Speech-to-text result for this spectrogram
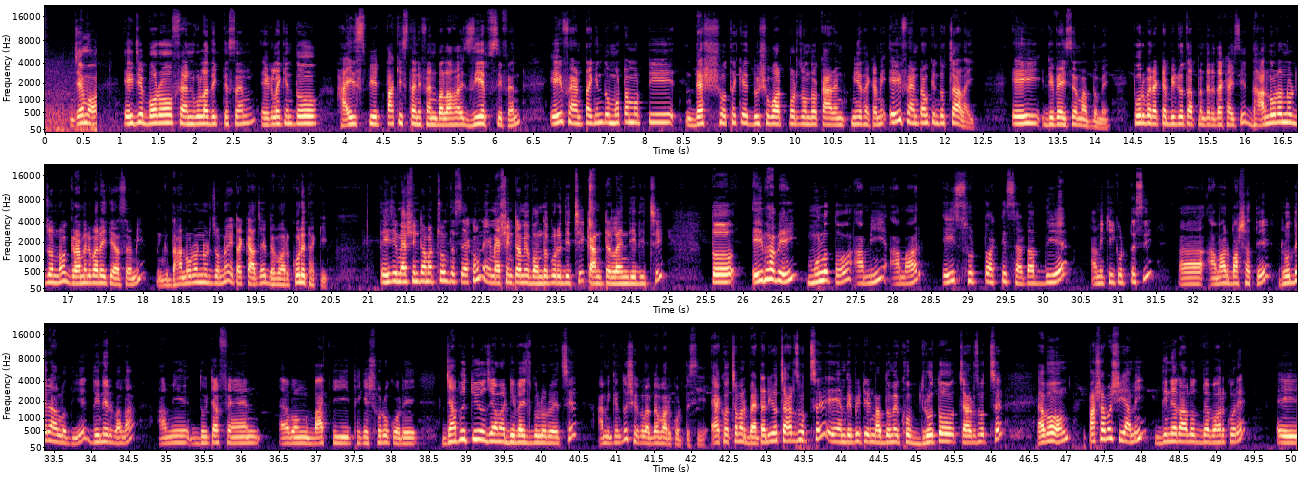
যেমন এই যে বড় ফ্যানগুলো দেখতেছেন, এগুলো কিন্তু হাই স্পিড পাকিস্তানি ফ্যান বলা হয় জিএফসি ফ্যান এই ফ্যানটা কিন্তু মোটামুটি দেড়শো থেকে দুশো ওয়াট পর্যন্ত কারেন্ট নিয়ে থাকে। আমি এই ফ্যানটাও কিন্তু চালাই এই ডিভাইসের মাধ্যমে। পূর্বের একটা ভিডিওতে আপনাদের দেখাইছি, ধান উড়ানোর জন্য, গ্রামের বাড়িতে আছে আমি, ধান উড়ানোর জন্য এটা কাজে ব্যবহার করে থাকি। তো এই যে মেশিনটা আমার চলতেছে এখন, এই মেশিনটা আমি বন্ধ করে দিচ্ছি কারেন্টের লাইন দিয়ে দিচ্ছি। তো এইভাবেই মূলত আমি আমার এই ছোট্ট একটি সেট দিয়ে আমি কি করতেছি আমার বাসাতে রোদের আলো দিয়ে দিনের বেলা আমি দুইটা ফ্যান এবং বাতি থেকে শুরু করে যাবতীয় যে আমার ডিভাইসগুলো রয়েছে, আমি কিন্তু সেগুলো ব্যবহার করতেছি। এক হচ্ছে আমার ব্যাটারিও চার্জ হচ্ছে, এই এমবিপিটির মাধ্যমে খুব দ্রুত চার্জ হচ্ছে এবং পাশাপাশি আমি দিনের আলো ব্যবহার করে এই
